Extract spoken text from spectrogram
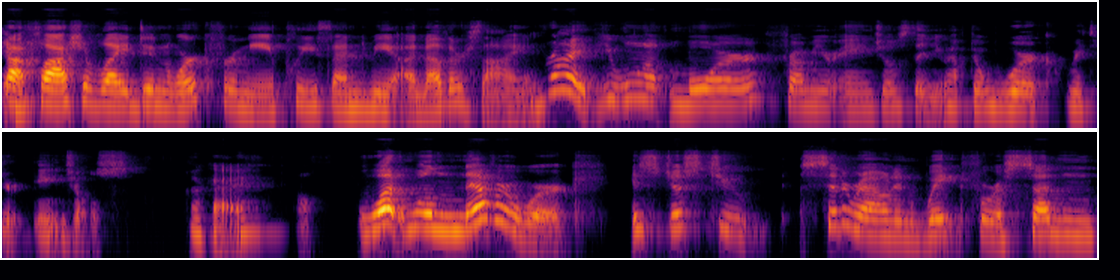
That flash of light didn't work for me. Please send me another sign. right, you want more from your angels, then you have to work with your angels. Okay. What will never work is just to sit around and wait for a sudden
